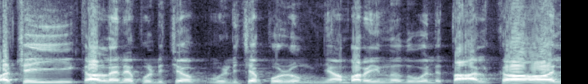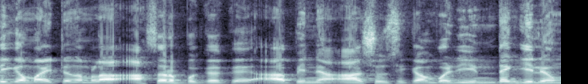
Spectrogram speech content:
പക്ഷേ ഈ കള്ളനെ പിടിച്ച പിടിച്ചപ്പോഴും ഞാൻ പറയുന്നത് പോലെ താൽക്കാലികമായിട്ട് നമ്മൾ അസർബുക്കൊക്കെ പിന്നെ ആശ്വസിക്കാൻ വഴിയുണ്ടെങ്കിലും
